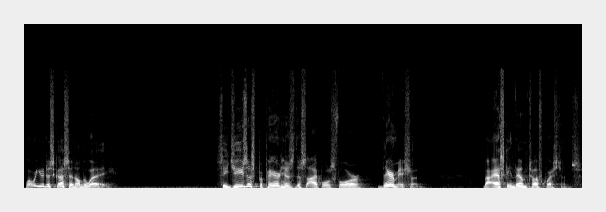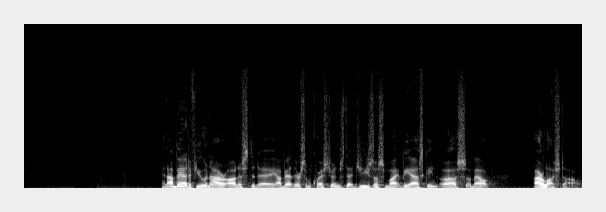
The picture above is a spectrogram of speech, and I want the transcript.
What were you discussing on the way? See, Jesus prepared his disciples for their mission by asking them tough questions. And I bet if you and I are honest today, I bet there's some questions that Jesus might be asking us about our lifestyle,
